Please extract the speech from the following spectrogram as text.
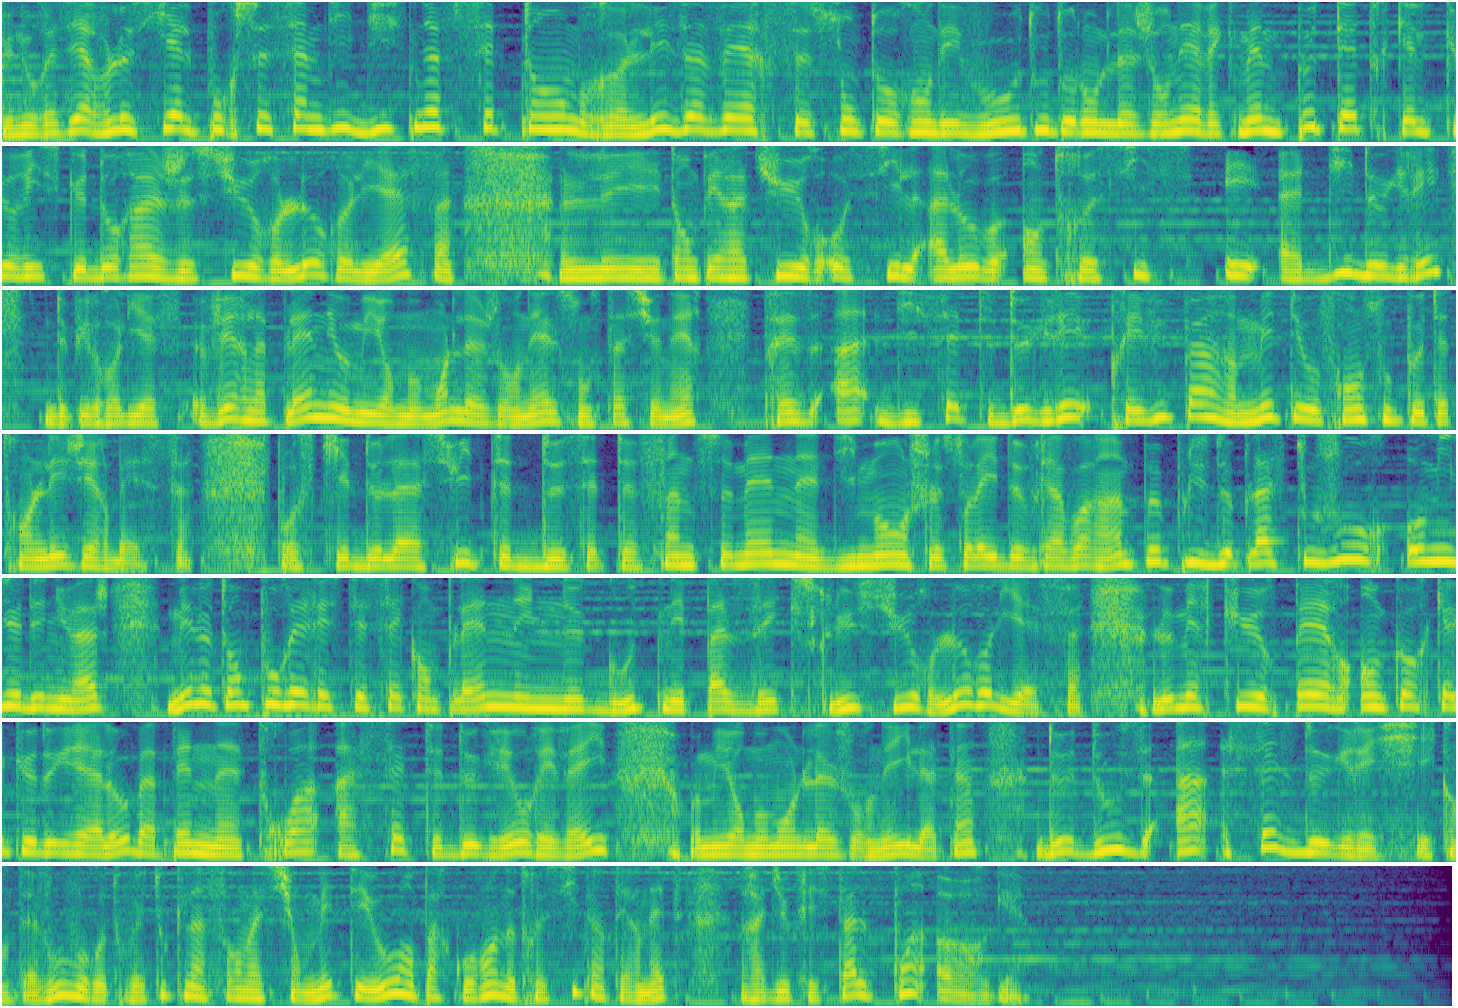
Que nous réserve le ciel pour ce samedi 19 septembre Les averses sont au rendez-vous tout au long de la journée avec même peut-être quelques risques d'orage sur le relief. Les températures oscillent à l'aube entre 6 et 10 degrés depuis le relief vers la plaine et au meilleur moment de la journée elles sont stationnaires 13 à 17 degrés prévus par Météo France ou peut-être en légère baisse. Pour ce qui est de la suite de cette fin de semaine, dimanche le soleil devrait avoir un peu plus de place toujours au milieu des nuages mais le temps pourrait rester sec en pleine, une goutte n'est pas exclue sur le relief. Le mercure perd encore quelques degrés à l'aube, à peine 3 à 7 degrés au réveil. Au meilleur moment de la journée, il atteint de 12 à 16 degrés. Et quant à vous, vous retrouvez toute l'information météo en parcourant notre site internet radiocristal.org.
